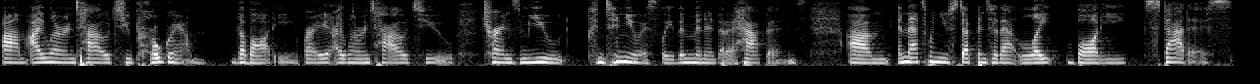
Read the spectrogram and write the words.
um, I learned how to program the body, right? I learned how to transmute continuously the minute that it happens. Um, and that's when you step into that light body status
